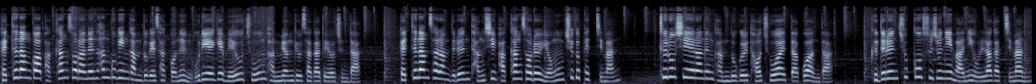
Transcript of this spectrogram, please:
베트남과 박항서라는 한국인 감독의 사건은 우리에게 매우 좋은 반면교사가 되어준다. 베트남 사람들은 당시 박항서를 영웅 취급했지만 트로시에라는 감독을 더 좋아했다고 한다. 그들은 축구 수준이 많이 올라갔지만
